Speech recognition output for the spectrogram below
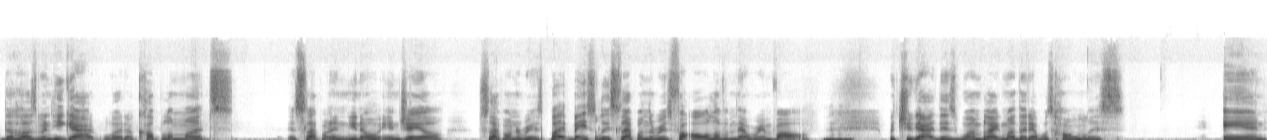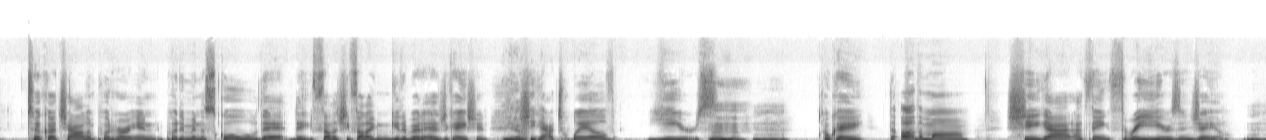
The husband he got what a couple of months and slap on, you know, in jail, slap on the wrist, but basically slap on the wrist for all of them that were involved. Mm-hmm. But you got this one black mother that was homeless and took her child and put her in put him in a school that they felt like she felt like can get a better education. Yeah. She got 12 years. Mhm. Okay. The other mom, she got I think 3 years in jail. Mm-hmm.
